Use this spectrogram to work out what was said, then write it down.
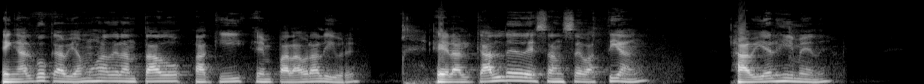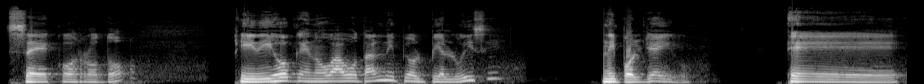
en algo que habíamos adelantado aquí en Palabra Libre, el alcalde de San Sebastián, Javier Jiménez, se corrotó y dijo que no va a votar ni por Pierluisi ni por Diego. Eh,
